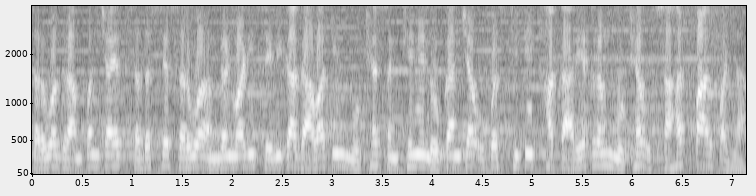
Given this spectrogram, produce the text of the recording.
सर्व ग्रामपंचायत सदस्य सर्व अंगणवाडी सेविका गावातील मोठ्या संख्येने लोकांच्या उपस्थितीत हा कार्यक्रम मोठ्या उत्साहात पार पडला.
